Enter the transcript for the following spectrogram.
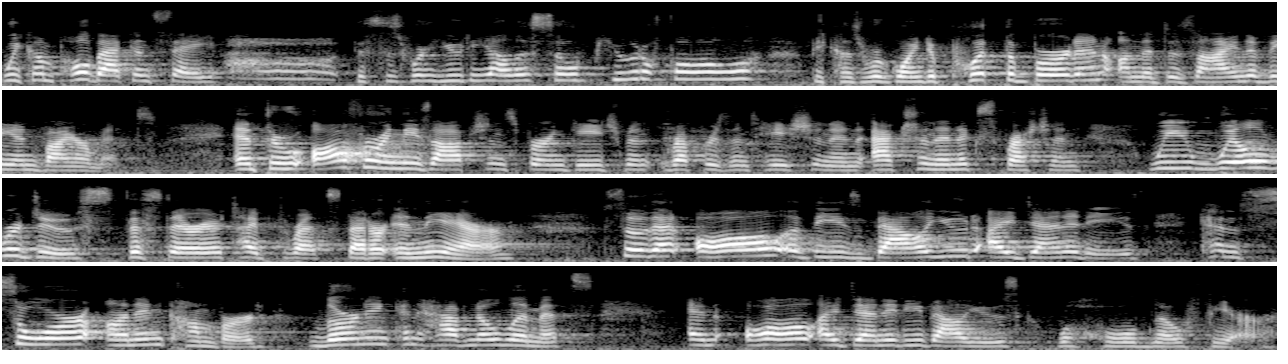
we can pull back and say, oh, this is where UDL is so beautiful, because we're going to put the burden on the design of the environment. And through offering these options for engagement, representation, and action and expression, we will reduce the stereotype threats that are in the air so that all of these valued identities can soar unencumbered, learning can have no limits, and all identity values will hold no fear.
